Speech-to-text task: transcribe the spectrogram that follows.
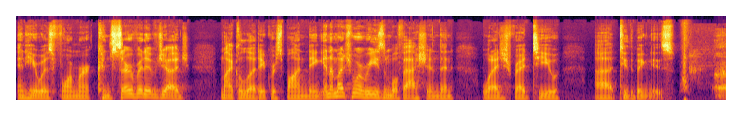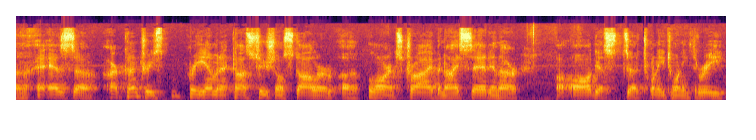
And here was former conservative judge Michael Luttig responding in a much more reasonable fashion than what I just read to you uh, to the big news. Uh, as uh, our country's preeminent constitutional scholar, uh, Laurence Tribe, and I said in our uh, August uh, 2023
